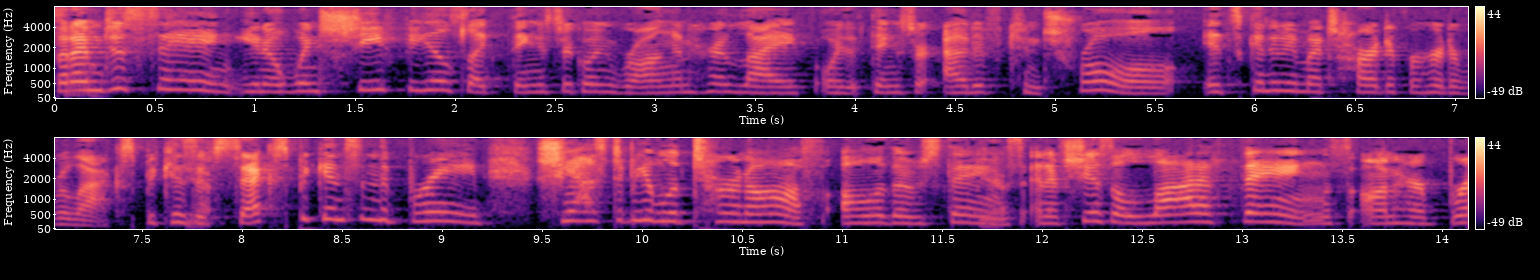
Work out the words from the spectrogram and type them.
But I'm just saying, you know, when she feels like things are going wrong in her life or that things are out of control, it's going to be much harder for her to relax because if sex begins in the brain, she has to be able to turn off all of those things. And if she has a lot of things on her brain,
